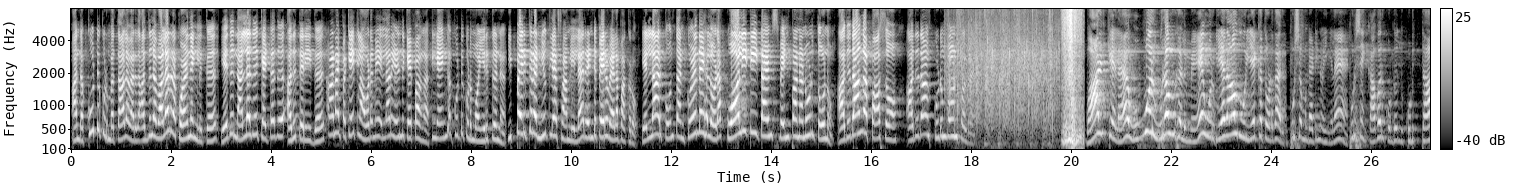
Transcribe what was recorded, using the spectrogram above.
அந்த கூட்டு குடும்பத்தால வருது. அதுல வளர்ற குழந்தைங்களுக்கு எது நல்லது கெட்டது அது தெரியுது. ஆனா இப்ப கேட்கலாம். உடனே எல்லாரும் எழுந்து கேட்பாங்க. இங்க எங்க கூட்டு குடும்பம் இருக்குன்னு? இப்ப இருக்கிற நியூக்ளியர் ஃபேமிலியில ரெண்டு பேரும் வேலை பார்க்கறோம். எல்லாருக்கும் தன் குழந்தைகளோட குவாலிட்டி டைம் ஸ்பெண்ட் பண்ணணும்னு தோணும். அதுதாங்க பாசம். அதுதான் குடும்பம்னு சொல்றேன். வாழ்க்கையில ஒவ்வொரு உறவுகளுமே ஒரு ஏதாவது ஒரு ஏக்கத்தோட தான் இருக்கு. புருஷன் முண்டாட்டின்னு வைங்களேன் புருஷன் கவர் கொண்டு வந்து கொடுத்தா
